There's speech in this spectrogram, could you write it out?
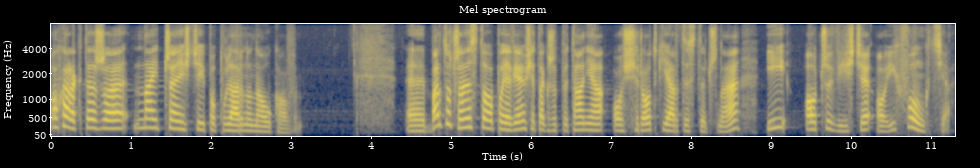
o charakterze najczęściej popularno-naukowym. E, Bardzo często pojawiają się także pytania o środki artystyczne i oczywiście o ich funkcje.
